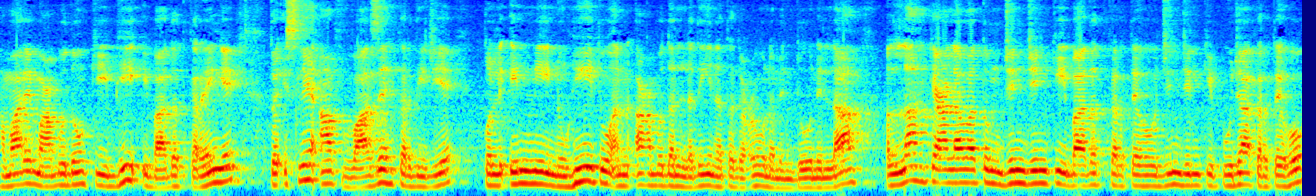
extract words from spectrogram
ہمارے معبودوں کی بھی عبادت کریں گے۔ تو اس لیے آپ واضح کر دیجیے قل انی تو ان اعبد الذین تدعون من دون اللہ اللہ کے علاوہ تم جن جن کی عبادت کرتے ہو، جن جن کی پوجا کرتے ہو،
